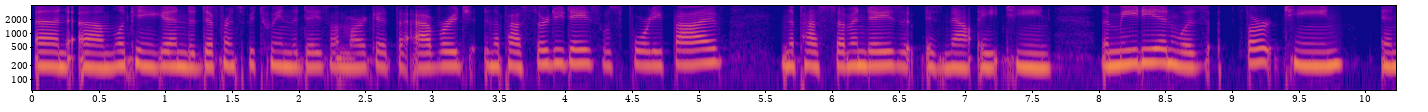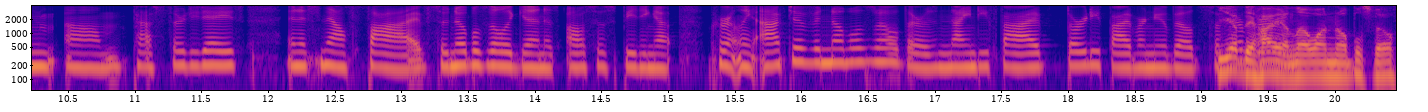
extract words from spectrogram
And um, looking again, the difference between the days on market, the average in the past 30 days was 45. In the past seven days, it is now 18. The median was 13 in um, past 30 days, and it's now five. So Noblesville again is also speeding up. Currently active in Noblesville, there is 95, 35 are new builds. So Do you have the high and low on Noblesville?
